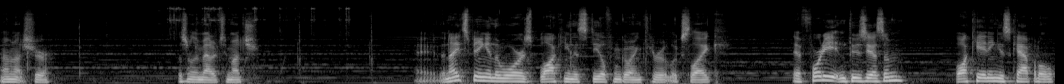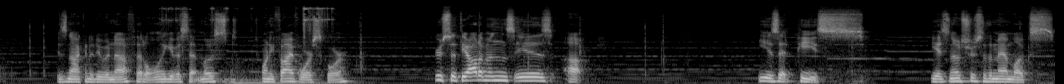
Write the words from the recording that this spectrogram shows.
I'm not sure. Doesn't really matter too much. Okay, the knights being in the war is blocking this deal from going through, it looks like. They have 48 enthusiasm. Blockading his capital is not going to do enough. That'll only give us at most 25 war score. Truce with the Ottomans is up. He is at peace. He has no truce with the Mamluks.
